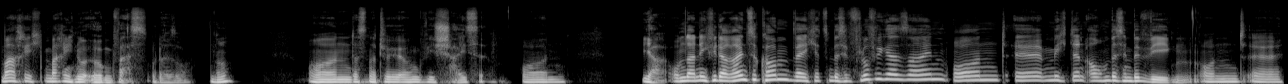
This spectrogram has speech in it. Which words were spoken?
mache ich, mache ich nur irgendwas oder so. Ne? Und das ist natürlich irgendwie scheiße. Und ja, um da nicht wieder reinzukommen, werde ich jetzt ein bisschen fluffiger sein und äh, mich dann auch ein bisschen bewegen. Und äh,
